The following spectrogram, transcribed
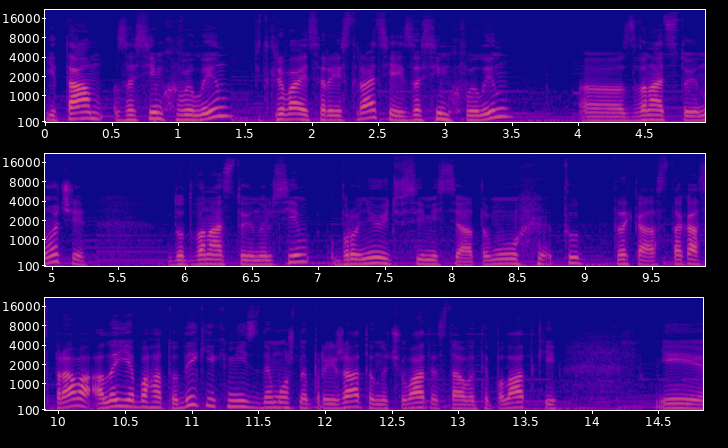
і там за 7 хвилин відкривається реєстрація, і за 7 хвилин е, з 12-ї ночі до 12.07 бронюють всі місця. Тому тут така, така справа. Але є багато диких місць, де можна приїжджати, ночувати, ставити палатки. І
